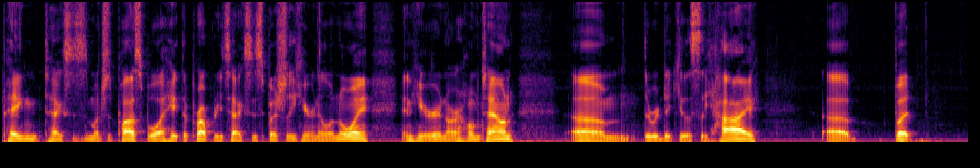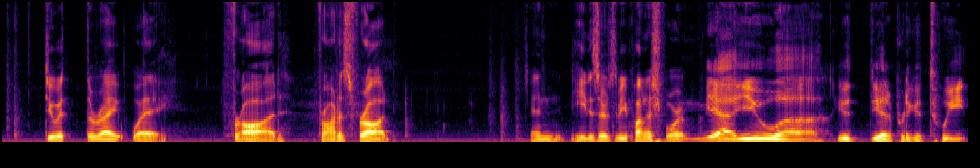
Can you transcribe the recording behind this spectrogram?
paying taxes as much as possible. I hate the property taxes, especially here in Illinois and here in our hometown. Um, they're ridiculously high. Uh, but do it the right way. Fraud. Fraud is fraud. And he deserves to be punished for it. Yeah, you uh, you you had a pretty good tweet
